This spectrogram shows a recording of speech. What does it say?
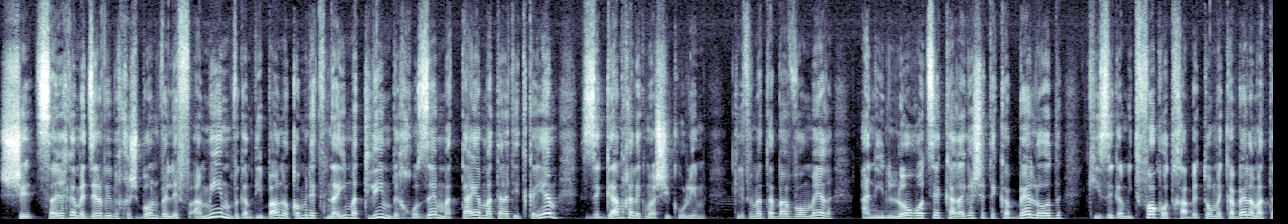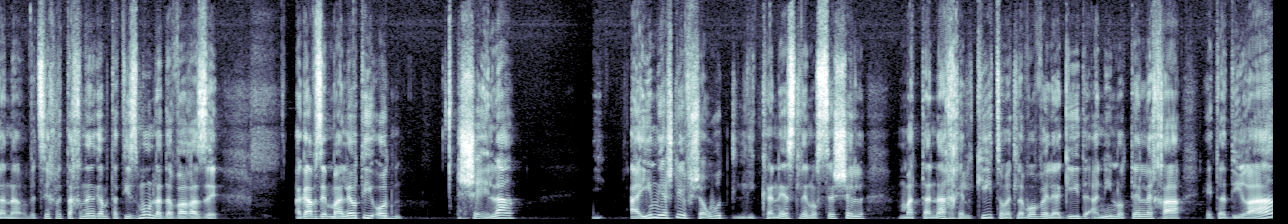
שצריך גם את זה להביא בחשבון, ולפעמים, וגם דיברנו על כל מיני תנאים מתלים בחוזה, מתי המתנה תתקיים, זה גם חלק מהשיקולים. כי לפעמים אתה בא ואומר, אני לא רוצה כרגע שתקבל עוד, כי זה גם ידפוק אותך בתור מקבל המתנה, וצריך לתכנן גם את התזמון לדבר הזה. אגב, זה מעלה אותי עוד שאלה, האם יש לי אפשרות להיכנס לנושא של מתנה חלקית? זאת אומרת, לבוא ולהגיד, אני נותן לך את הדירה,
